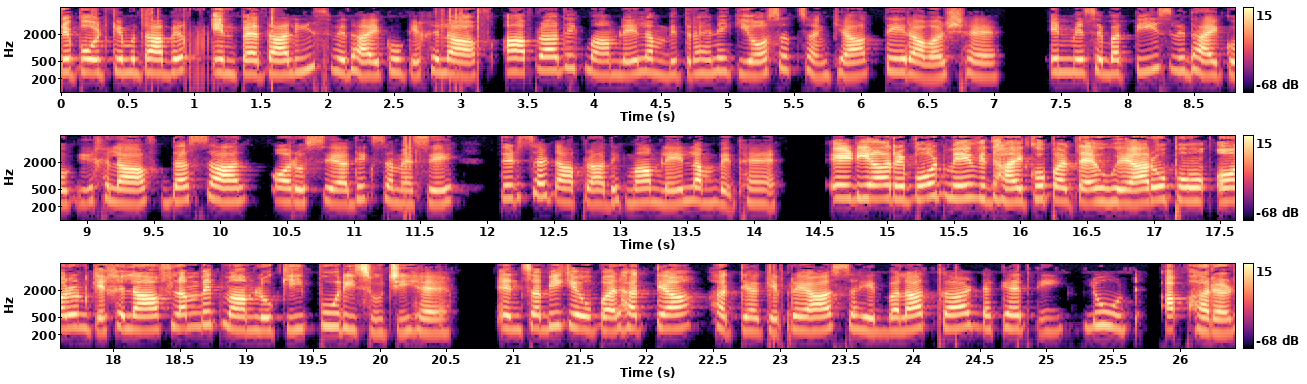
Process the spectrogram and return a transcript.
रिपोर्ट के मुताबिक इन 45 विधायकों के खिलाफ आपराधिक मामले लंबित रहने की औसत संख्या 13 वर्ष है। इनमें से 32 विधायकों के खिलाफ 10 साल और उससे अधिक समय से तिरसठ आपराधिक मामले लंबित हैं। एडीआर रिपोर्ट में विधायकों पर तय हुए आरोपों और उनके खिलाफ लंबित मामलों की पूरी सूची है। इन सभी के ऊपर हत्या हत्या के प्रयास सहित बलात्कार, डकैती, लूट, अपहरण,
